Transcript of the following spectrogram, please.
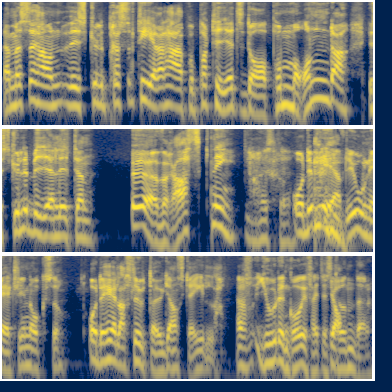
Nej, men så han, vi skulle presentera det här på partiets dag på måndag. Det skulle bli en liten överraskning. Ja, det. Och det blev det onekligen också. Och det hela slutar ju ganska illa. Jorden går ju faktiskt Ja. under.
